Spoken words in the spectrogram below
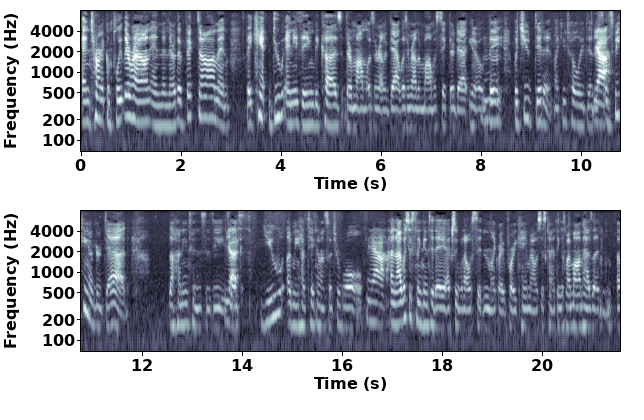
and turn it completely around, and then they're the victim, and they can't do anything because their mom wasn't around, their dad wasn't around, their mom was sick, their dad, you know, they. But you didn't. Like you totally did. Mm-hmm. Yeah. And speaking of your dad, the Huntington's disease. Yes. Like, you, I mean, have taken on such a role. Yeah. And I was just thinking today, actually, when I was sitting like right before I came, and I was just kind of thinking, 'cause my mom has a uh,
